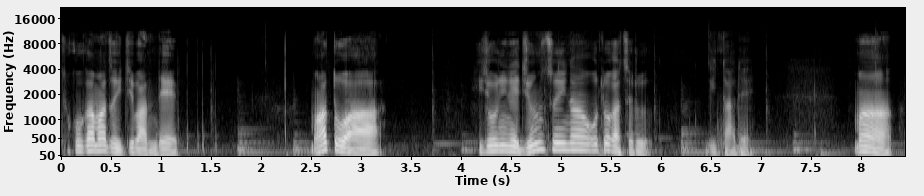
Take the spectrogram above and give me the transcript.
そこがまず一番で、まあ、あとは非常にね純粋な音がするギターで。まあ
